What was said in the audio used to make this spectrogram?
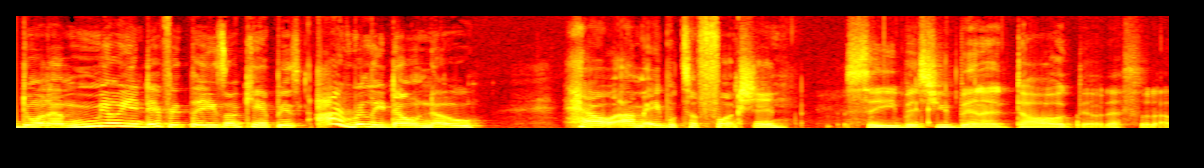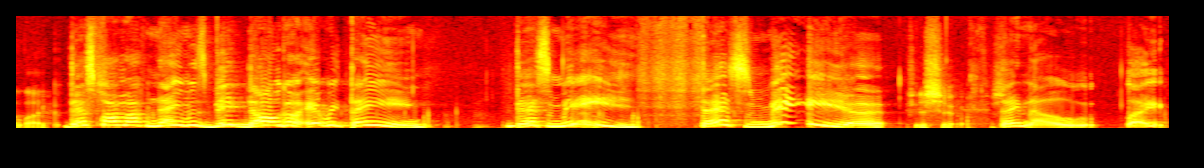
doing a million different things on campus. I really don't know how I'm able to function. See, but you've been a dog though. That's what I like. That's why my name is Big Dog on everything. That's me. That's me. For sure. For sure. They know. Like,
